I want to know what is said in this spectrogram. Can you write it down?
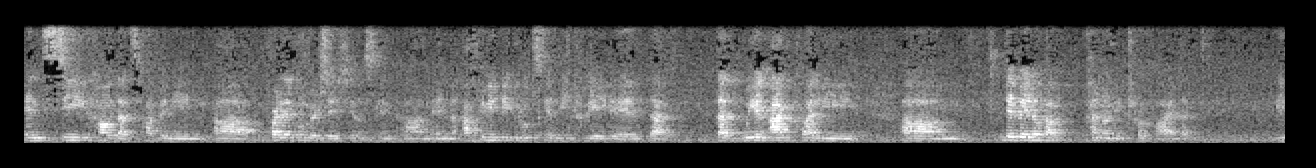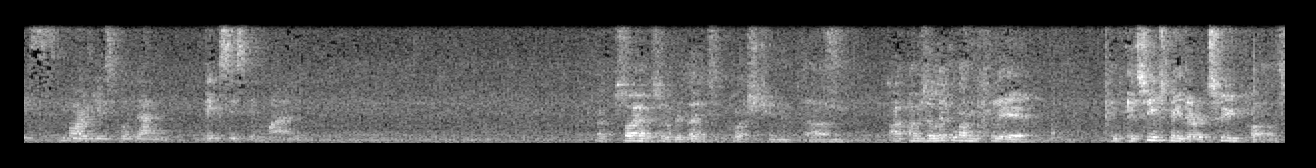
and see how that's happening. Uh, further conversations can come, and affinity groups can be created that that will actually um, develop a canonic profile that it's more useful than the existing one. Uh, so I have a sort of related question. Um, I, I, was a little unclear. It, it, seems to me there are two paths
